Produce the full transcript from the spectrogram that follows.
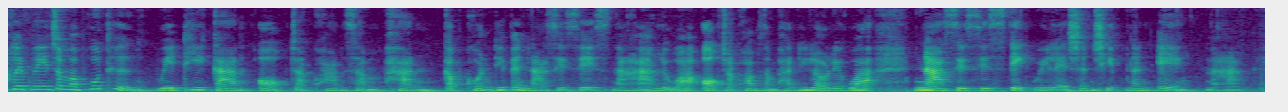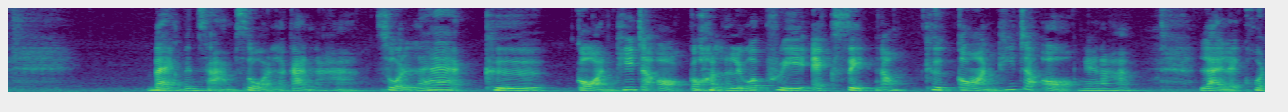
คลิปนี้จะมาพูดถึงวิธีการออกจากความสัมพันธ์กับคนที่เป็น narcissist นะคะหรือว่าออกจากความสัมพันธ์ที่เราเรียกว่า narcissistic relationship นั่นเองนะคะแบ่งเป็น 3 ส่วนแล้วกันนะคะ ส่วนแรกคือก่อนที่จะออกก่อนเราเรียกว่า pre exit เนาะคือก่อนที่จะออกเนี่ยนะคะ หลายๆ คน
